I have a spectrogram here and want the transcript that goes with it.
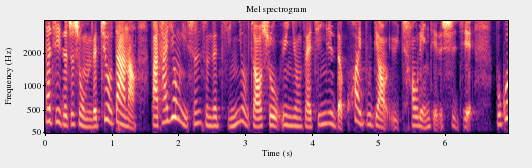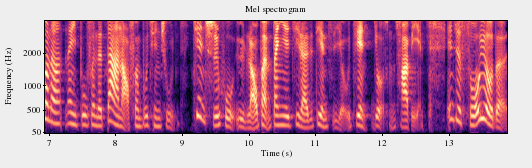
要记得，这是我们的旧大脑把它用以生存的仅有招数运用在今日的快步调与超连接的世界。不过呢，那一部分的大脑分不清楚剑齿虎与老板半夜寄来的电子邮件有什么差别，因此所有的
